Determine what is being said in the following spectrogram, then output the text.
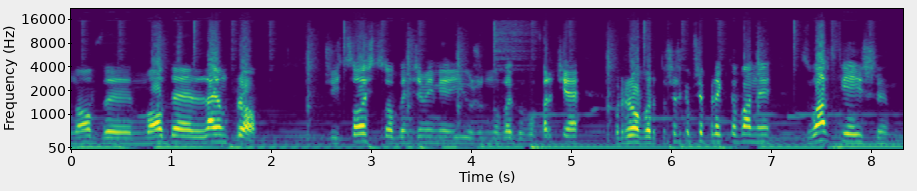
Nowy model Lion Pro, czyli coś, co będziemy mieli już nowego w ofercie. Rower troszeczkę przeprojektowany z łatwiejszym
